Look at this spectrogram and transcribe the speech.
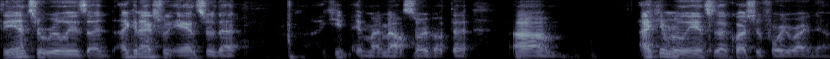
the answer really is I, I can actually answer that. I keep hitting my mouth. Sorry about that. Um, I can really answer that question for you right now.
